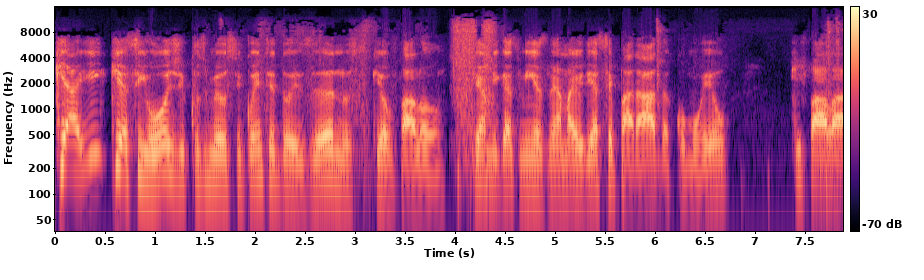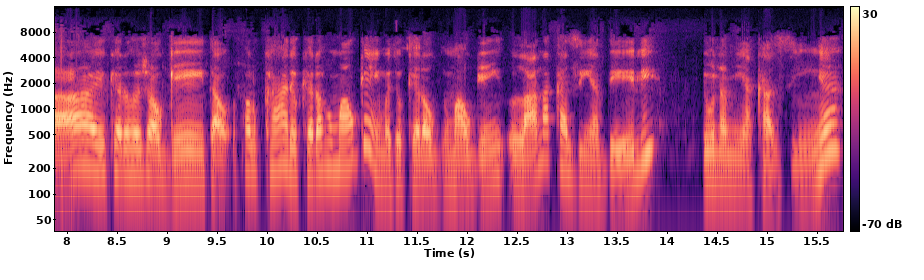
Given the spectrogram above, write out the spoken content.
que aí que assim hoje com os meus 52 anos que eu falo tem amigas minhas né a maioria separada como eu que fala ah eu quero arranjar alguém e tal eu falo cara eu quero arrumar alguém mas eu quero arrumar alguém lá na casinha dele eu na minha casinha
